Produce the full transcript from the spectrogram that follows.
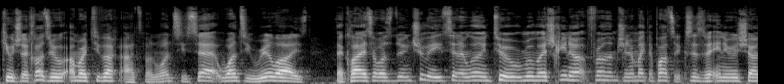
Kim Shechazru Amar Tivach Atzman. Once he said, once he realized that Klai wasn't doing tshuva. He said, "I'm going to remove my shechina from them." Shouldn't like the pasuk. says, "Ve'eni rishon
